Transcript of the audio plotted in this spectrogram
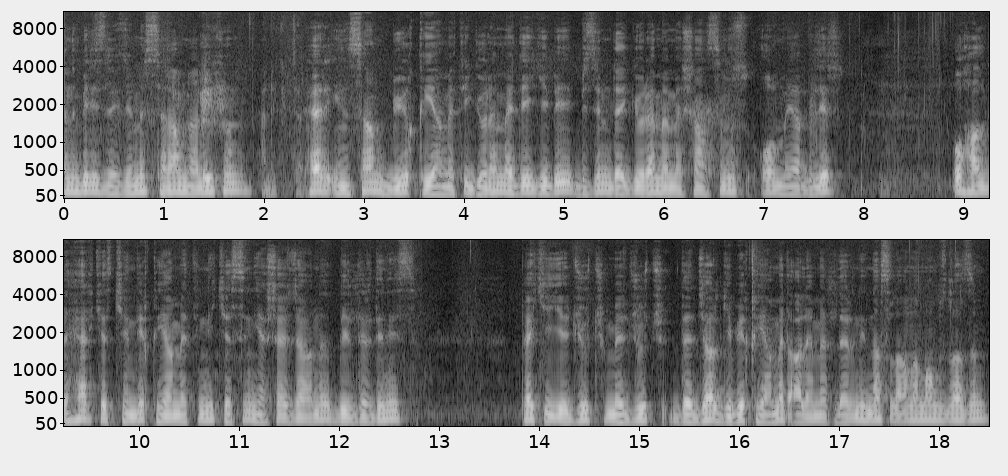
Efendim bir izleyicimiz selamun aleyküm. Aleykümselam. Her insan büyük kıyameti göremediği gibi bizim de görememe şansımız olmayabilir. O halde herkes kendi kıyametini kesin yaşayacağını bildirdiniz. Peki Yecüc, Mecüc, Deccal gibi kıyamet alametlerini nasıl anlamamız lazım?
